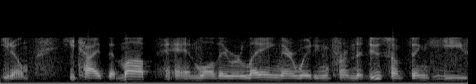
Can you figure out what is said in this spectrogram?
you know, he tied them up. And while they were laying there waiting for him to do something, he's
